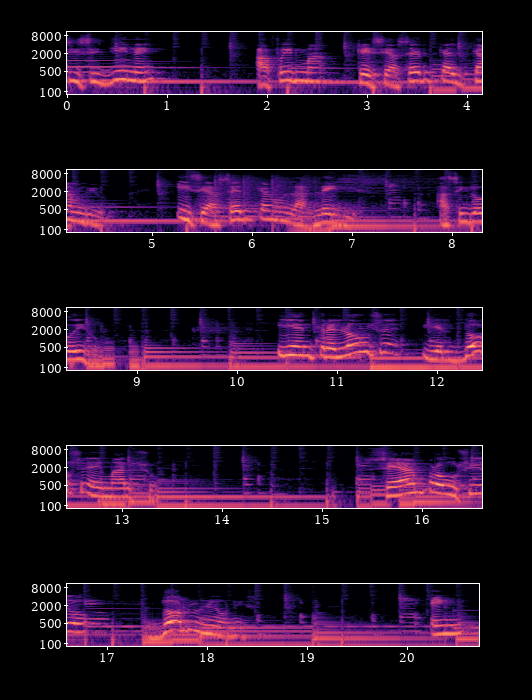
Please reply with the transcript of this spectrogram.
Cicigine afirma que se acerca el cambio y se acercan las leyes Así lo dijo. Y entre el 11 y el 12 de marzo se han producido dos reuniones en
